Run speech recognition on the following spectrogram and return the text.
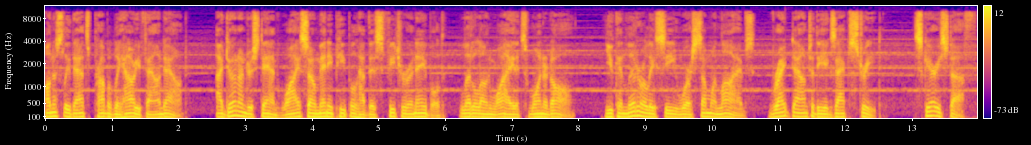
Honestly that's probably how he found out. I don't understand why so many people have this feature enabled, let alone why it's one at all. You can literally see where someone lives, right down to the exact street. Scary stuff.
